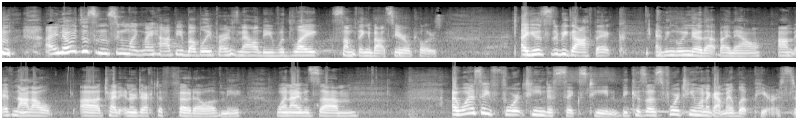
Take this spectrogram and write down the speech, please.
I know it doesn't seem like my happy, bubbly personality would like something about serial killers. I used to be gothic. I think we know that by now. Um, if not, I'll uh, try to interject a photo of me when I was, um, I want to say 14 to 16 because I was 14 when I got my lip pierced.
